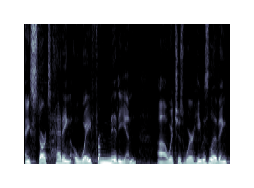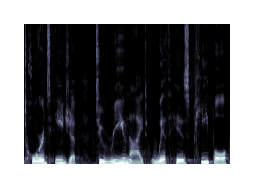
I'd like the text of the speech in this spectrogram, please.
And he starts heading away from Midian, uh, which is where he was living, towards Egypt to reunite with his people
